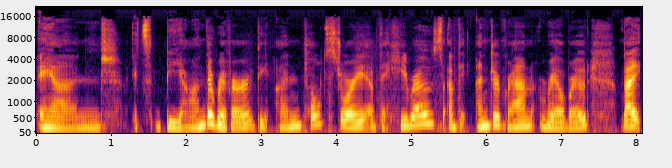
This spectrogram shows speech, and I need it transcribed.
And it's Beyond the River The Untold Story of the Heroes of the Underground Railroad by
